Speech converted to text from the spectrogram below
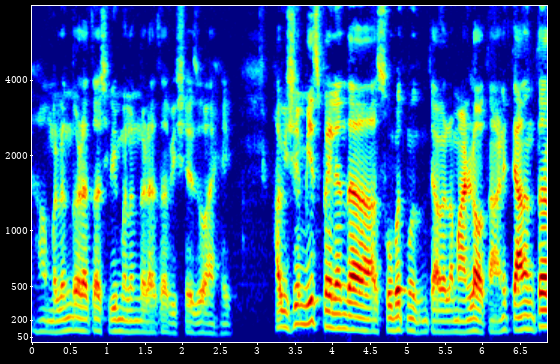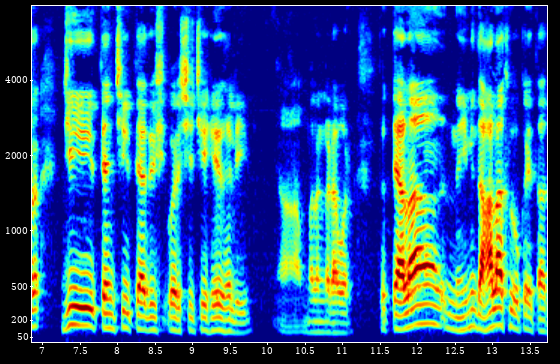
हा मलंगडाचा श्रीमलंगडाचा विषय जो आहे हा विषय मीच पहिल्यांदा सोबतमधून त्यावेळेला मांडला होता. आणि त्यानंतर जी त्यांची त्या दिवशी वर्षीची हे झाली मलंगडावर तर त्याला नेहमी दहा लाख लोक येतात.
